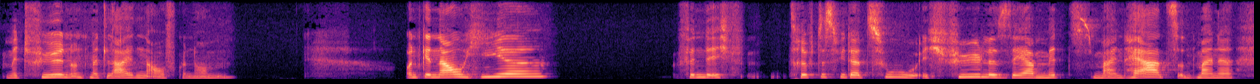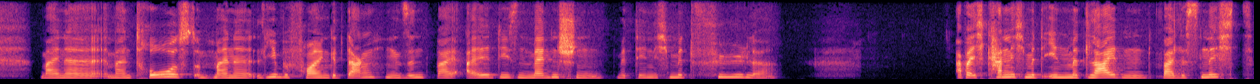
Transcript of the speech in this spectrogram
mit Fühlen und mit Leiden aufgenommen. Und genau hier finde ich, trifft es wieder zu. Ich fühle sehr mit mein Herz und meine, meine, mein Trost und meine liebevollen Gedanken sind bei all diesen Menschen, mit denen ich mitfühle. Aber ich kann nicht mit ihnen mitleiden, weil es nicht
